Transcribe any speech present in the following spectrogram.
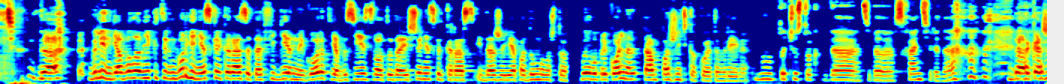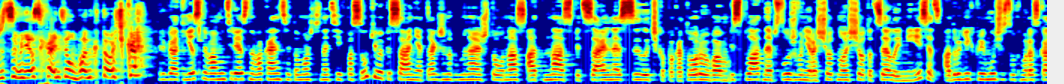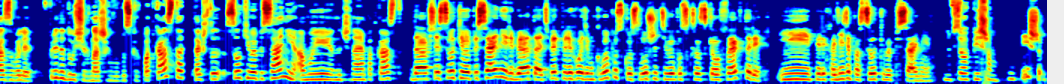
Да. Блин, я была в Екатеринбурге несколько раз. Это офигенный город. Я бы съездила туда еще несколько раз. И даже я подумала, что было бы прикольно там пожить какое-то время. Ну, то чувство, когда тебя схантили, да? Да, кажется, меня схантил банк точка. Ребят, если вам интересны вакансии, то можете найти их по ссылке в описании. А также напоминаю, что у нас одна специальная ссылочка, по которой вам бесплатное обслуживание расчетного счета целый месяц. О других преимуществах мы рассказывали в предыдущих наших выпусках подкаста. Так что ссылки в описании, а мы начинаем подкаст. Да, все ссылки в описании, ребята. А теперь переходим к выпуску. Слушайте выпуск со Skill Factory и переходите по ссылке в описании. Ну все, пишем. Пишем.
